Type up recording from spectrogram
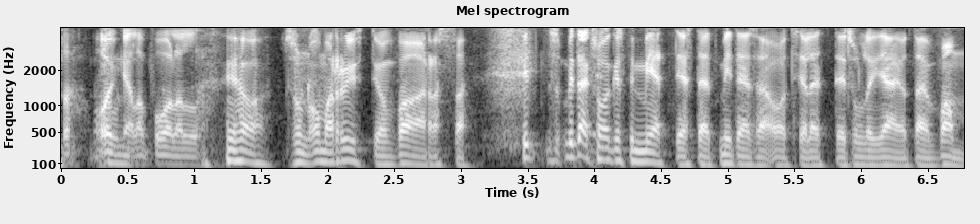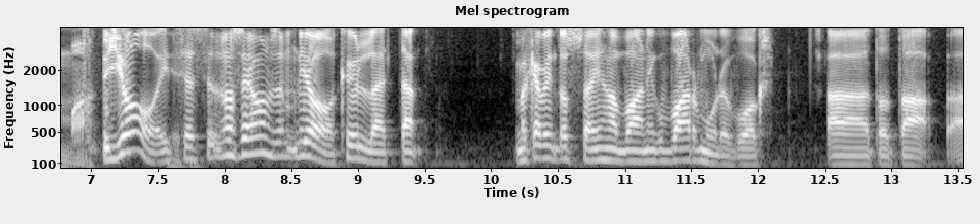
Tuossa sun- oikealla puolella. Joo, sun oma ryhti on vaarassa. Pit- Pitääkö sun oikeasti miettiä sitä, että miten sä oot siellä, ettei sulle jää jotain vammaa? Joo, itse asiassa, no se on se, joo, kyllä, että mä kävin tuossa ihan vaan niin kuin varmuuden vuoksi ää, tota, ää,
